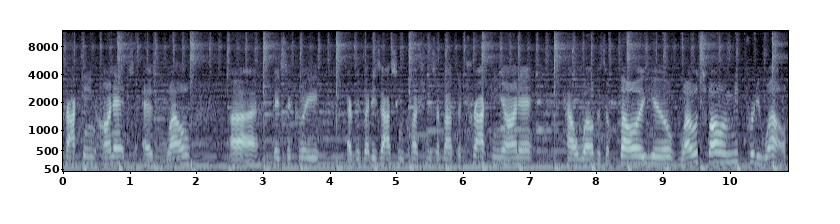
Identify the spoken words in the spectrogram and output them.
tracking on it as well. Uh, basically, everybody's asking questions about the tracking on it. How well does it follow you? Well, it's following me pretty well.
